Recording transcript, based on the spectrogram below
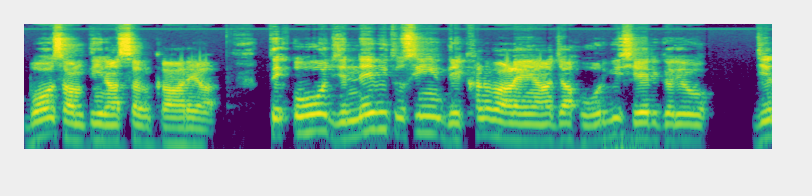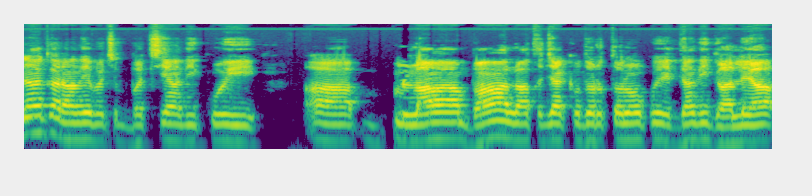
ਬਹੁਤ ਸੰਮਤੀ ਨਾਲ ਸਵੀਕਾਰਿਆ। ਤੇ ਉਹ ਜਿੰਨੇ ਵੀ ਤੁਸੀਂ ਦੇਖਣ ਵਾਲੇ ਆ ਜਾਂ ਹੋਰ ਵੀ ਸ਼ੇਅਰ ਕਰਿਓ, ਜਿਨ੍ਹਾਂ ਘਰਾਂ ਦੇ ਵਿੱਚ ਬੱਚਿਆਂ ਦੀ ਕੋਈ ਆ ਲਾ, ਬਾਹ, ਲੱਤ ਜਾਂ ਕੁਦਰਤ ਵੱਲੋਂ ਕੋਈ ਇਦਾਂ ਦੀ ਗੱਲ ਆ,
